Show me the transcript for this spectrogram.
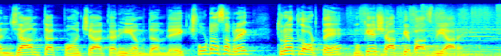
अंजाम तक पहुंचाकर ही हम दम ले। एक छोटा सा ब्रेक तुरंत लौटते हैं। मुकेश आपके पास भी आ रहे हैं।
